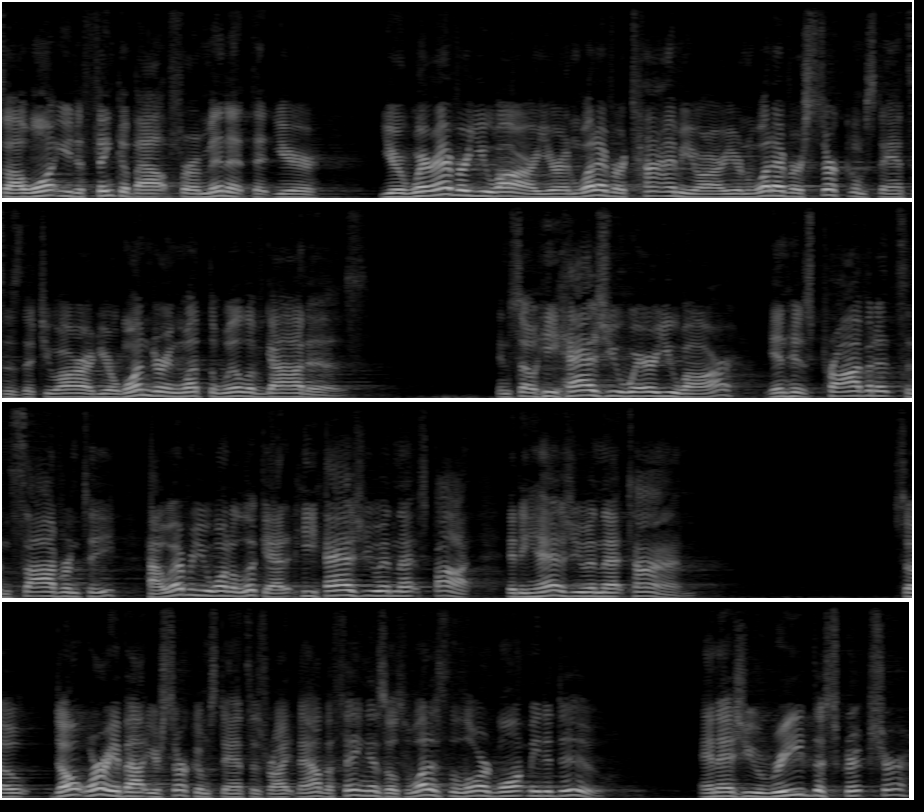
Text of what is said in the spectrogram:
So I want you to think about for a minute that you're you're wherever you are, you're in whatever time you are, you're in whatever circumstances that you are, and you're wondering what the will of God is. And so he has you where you are in his providence and sovereignty. However, you want to look at it, he has you in that spot and he has you in that time. So don't worry about your circumstances right now. The thing is, is what does the Lord want me to do? And as you read the scripture,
